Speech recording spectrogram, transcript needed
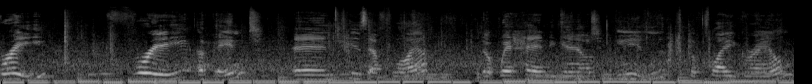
free, free event. And here's our flyer that we're handing out in the playground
